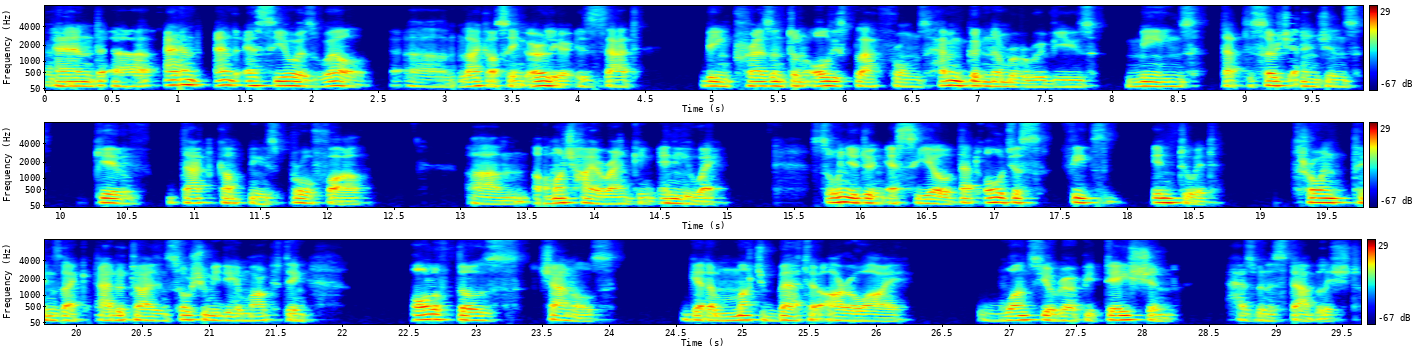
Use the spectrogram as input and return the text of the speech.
Okay. And uh, and and SEO as well. Um, like I was saying earlier, is that being present on all these platforms, having good number of reviews means that the search engines give that company's profile um, a much higher ranking anyway. So when you're doing SEO, that all just feeds into it. Throwing things like advertising, social media marketing, all of those channels get a much better ROI once your reputation has been established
